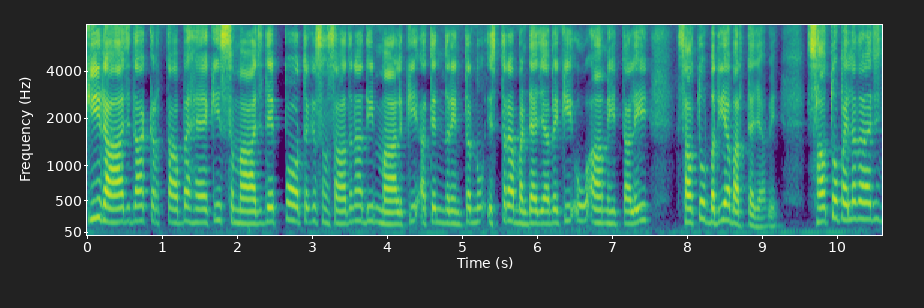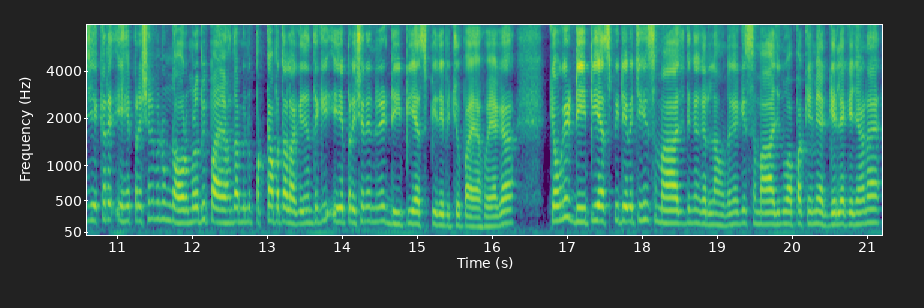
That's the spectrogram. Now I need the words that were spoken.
ਕਿ ਰਾਜ ਦਾ ਕਰਤੱਵ ਹੈ ਕਿ ਸਮਾਜ ਦੇ ਭੌਤਿਕ ਸੰਸਾਧਨਾਂ ਦੀ ਮਾਲਕੀ ਅਤੇ ਨਿਰੰਤਰ ਨੂੰ ਇਸ ਤਰ੍ਹਾਂ ਵੰਡਿਆ ਜਾਵੇ ਕਿ ਉਹ ਆਮ ਹਿੱਤਾਂ ਲਈ ਸਭ ਤੋਂ ਵਧੀਆ ਵਰਤਿਆ ਜਾਵੇ? ਸਭ ਤੋਂ ਪਹਿਲਾਂ ਤਾਂ ਰਾਜ ਜੇਕਰ ਇਹ ਪ੍ਰਸ਼ਨ ਮੈਨੂੰ ਨਾਰਮਲ ਵੀ ਪਾਇਆ ਹੁੰਦਾ, ਮੈਨੂੰ ਪੱਕਾ ਪਤਾ ਲੱਗ ਜਾਂਦਾ ਕਿ ਇਹ ਪ੍ਰਸ਼ਨ ਇਹਨਾਂ ਨੇ ਡੀਪੀਐਸਪੀ ਦੇ ਵਿੱਚੋਂ ਪਾਇਆ ਹੋਇਆ ਹੈਗਾ। ਕਿਉਂਕਿ ਡੀਪੀਐਸਪੀ ਦੇ ਵਿੱਚ ਹੀ ਸਮਾਜ ਦੀਆਂ ਗੱਲਾਂ ਆਉਂਦੀਆਂ ਕਿ ਸਮਾਜ ਨੂੰ ਆਪਾਂ ਕਿਵੇਂ ਅੱਗੇ ਲੈ ਕੇ ਜਾਣਾ ਹੈ,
